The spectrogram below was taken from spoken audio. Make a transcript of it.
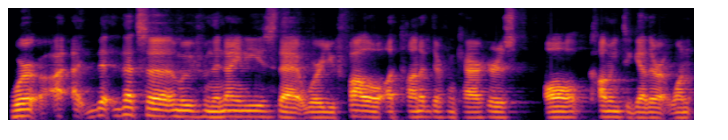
where I, I, th- that's a movie from the '90s that where you follow a ton of different characters all coming together at one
